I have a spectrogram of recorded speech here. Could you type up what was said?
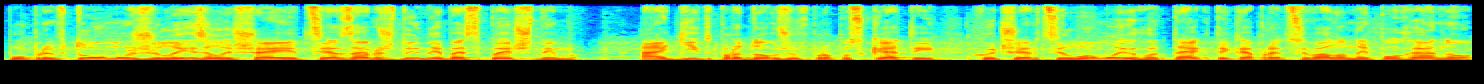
Попри в тому, жилей залишається завжди небезпечним. А Гіт продовжив пропускати, хоча в цілому його тактика працювала непогано,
